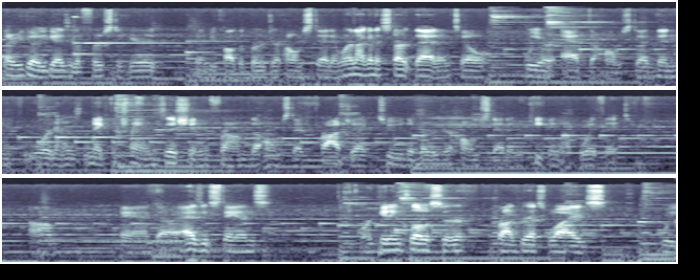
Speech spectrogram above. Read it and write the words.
there you go. You guys are the first to hear it going to be called the Berger Homestead and we're not going to start that until we are at the homestead. Then we're going to make the transition from the homestead project to the Berger Homestead and keeping up with it. Um, and uh, as it stands we're getting closer progress wise we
